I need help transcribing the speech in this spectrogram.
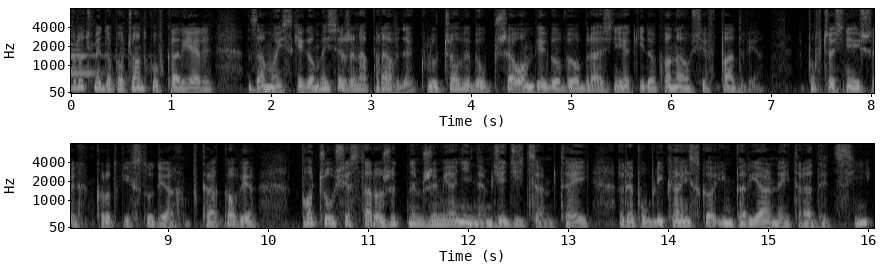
Wróćmy do początków kariery Zamojskiego. Myślę, że naprawdę kluczowy był przełom w jego wyobraźni, jaki dokonał się w Padwie. po wcześniejszych krótkich studiach w Krakowie, poczuł się starożytnym Rzymianinem, dziedzicem tej republikańsko-imperialnej tradycji.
